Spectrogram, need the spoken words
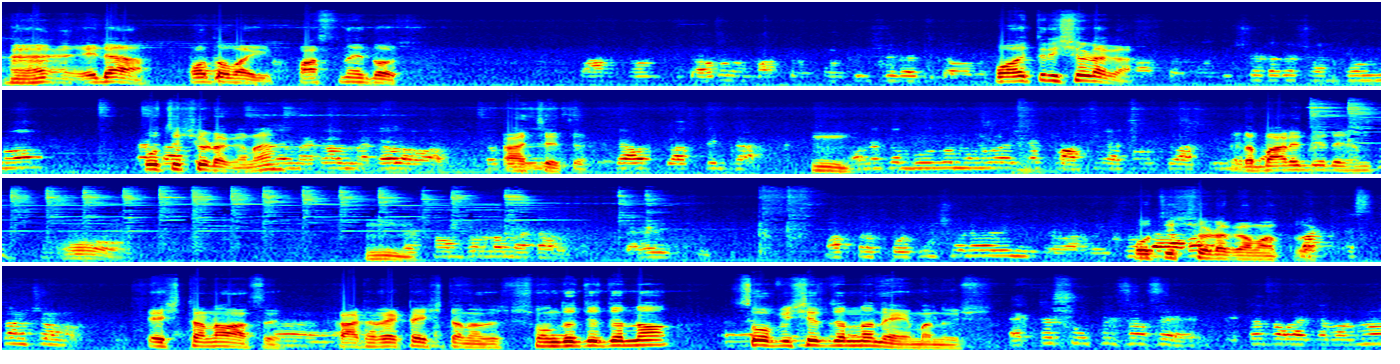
হ্যাঁ হ্যাঁ এটা কত ভাই? পাঁচ নাই দশ? পঁচিশশো টাকা পঁয়ত্রিশশো টাকা সম্পূর্ণ। পঁচিশশো টাকা না? মেটাল মেটাল আবার। আচ্ছা, আচ্ছা। হুম। মনে হয় এটা বাড়ি দিয়ে দেখেন ও। হুম। সম্পূর্ণ মেটাল পঁচিশশো টাকা দিয়ে নিতে পারবেন। পঁচিশশো টাকা মাত্র। স্টানও আছে হ্যাঁ। কাঠের একটা স্টান আছে। সৌন্দর্যের জন্য শোপিসের জন্য নেয় মানুষ। একটা শোপিস আছে এটা চালাইতে পারবে না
